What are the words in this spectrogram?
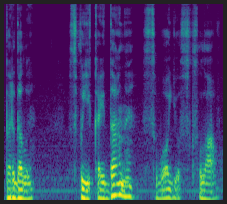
передали свої кайдани, свою славу.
